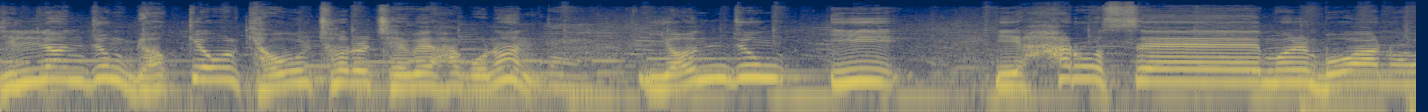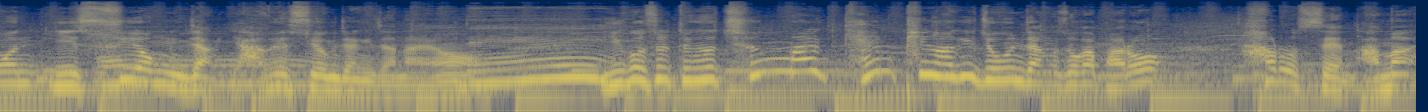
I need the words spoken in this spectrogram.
일 년 중 몇 개월 겨울철을 제외하고는 네. 연중 이, 이 하루샘을 모아놓은 이 수영장, 야외 수영장이잖아요. 네. 이것을 통해서 정말 캠핑하기 좋은 장소가 바로 하루샘. 아마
